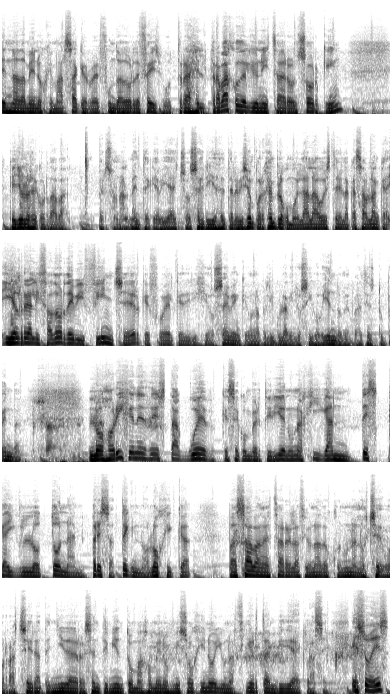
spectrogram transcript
es nada menos que Mark Zuckerberg, fundador de Facebook. Tras el trabajo del guionista Aaron Sorkin, que yo le recordaba personalmente que había hecho series de televisión, por ejemplo, como El ala oeste de la Casa Blanca, y el realizador David Fincher, que fue el que dirigió Seven, que es una película que yo sigo viendo, me parece estupenda, los orígenes de esta web que se convertiría en una gigantesca y glotona empresa tecnológica pasaban a estar relacionados con una noche de borrachera teñida de resentimiento más o menos misógino y una cierta envidia de clase. Eso es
